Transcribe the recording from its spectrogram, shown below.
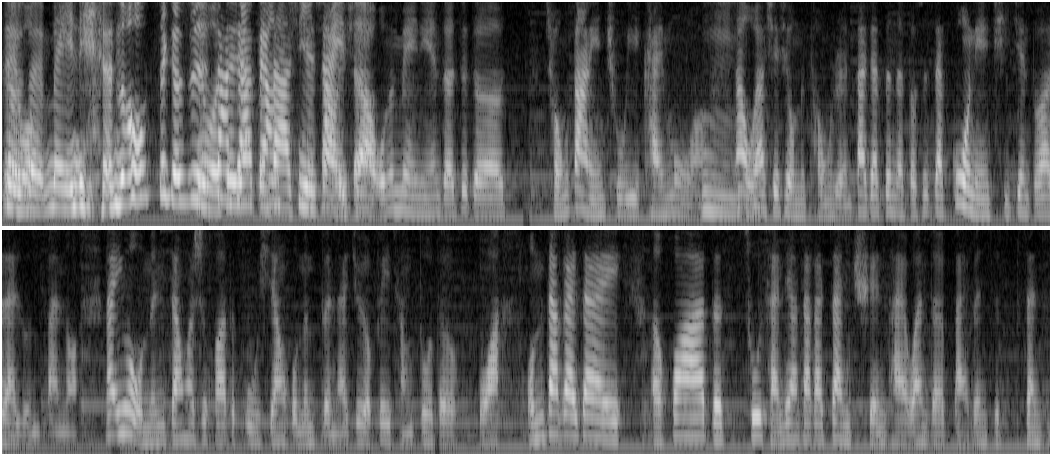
对不对？每年哦，这个是大家非常期待的。我们每年的这个。从大年初一开幕哦，嗯，那我要谢谢我们同仁，大家真的都是在过年期间都要来轮班哦。那因为我们彰化是花的故乡，我们本来就有非常多的花，我们大概在呃花的出产量大概占全台湾的百分之三十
